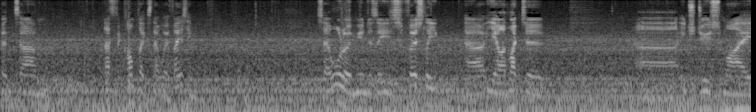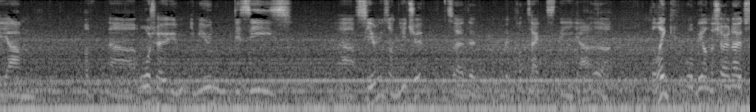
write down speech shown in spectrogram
but um, that's the complex that we're facing. So autoimmune disease. Firstly, uh, yeah, I'd like to uh, introduce my um, uh, autoimmune disease uh, series on YouTube. So the, the contact, the uh, the link will be on the show notes.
